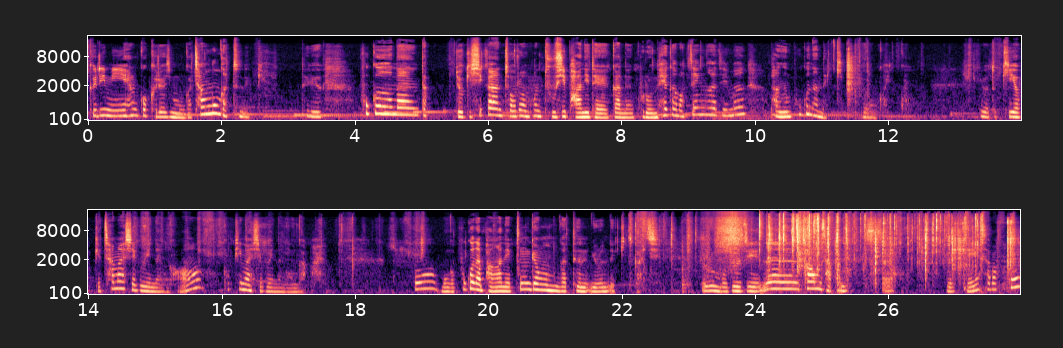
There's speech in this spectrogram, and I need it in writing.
그림이 한껏 그려진 뭔가 창문 같은 느낌. 되게 포근한 딱 여기 시간처럼 한 2시 반이 돼가는 그런 해가 막 쨍하지만 방은 포근한 느낌 이런 거 있고 이것도 귀엽게 차 마시고 있는 거 커피 마시고 있는 건가 봐요. 그리고 뭔가 포근한 방 안의 풍경 같은 이런 느낌까지 이런 모조지는 처음 사봤어요. 이렇게 사봤고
